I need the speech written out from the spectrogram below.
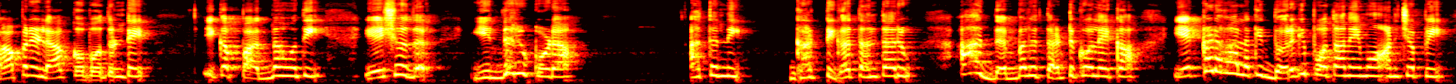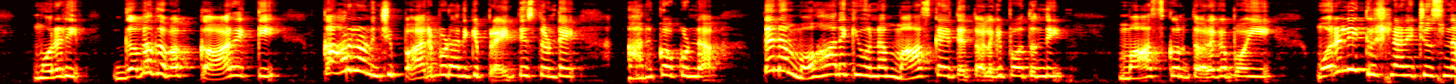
పాపని లాక్కోబోతుంటే ఇక పద్మావతి యశోధర్ ఇద్దరు కూడా అతన్ని గట్టిగా తంతారు. ఆ దెబ్బలు తట్టుకోలేక ఎక్కడ వాళ్ళకి దొరికిపోతానేమో అని చెప్పి మురళి గబగబ కారు ఎక్కి కారులో నుంచి పారిపోవడానికి ప్రయత్నిస్తుంటే అనుకోకుండా తన మొహానికి ఉన్న మాస్క్ అయితే తొలగిపోతుంది. మాస్క్ తొలగిపోయి మురళీకృష్ణని చూసిన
